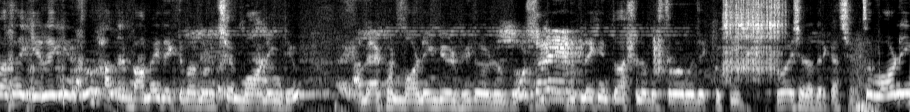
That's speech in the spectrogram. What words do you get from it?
মাথায় গেলে কিন্তু হাতের বামাই দেখতে পাবো হচ্ছে মর্নিং ডিউ আমি এখন মর্নিং ডিউর ভিতরে ঢুকবো। ঢুকলে কিন্তু আসলে বুঝতে পারব যে কি কি রয়েছে তাদের কাছে। তো মর্নিং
